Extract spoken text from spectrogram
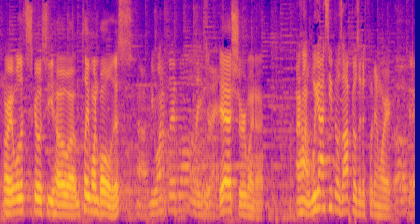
All right, well let's go see how. Uh, play one ball of this. Oh, do you want to play a ball? I'll let you try it. Yeah, sure, why not? All right. We gotta see if those optos I just put in work. Oh, okay.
